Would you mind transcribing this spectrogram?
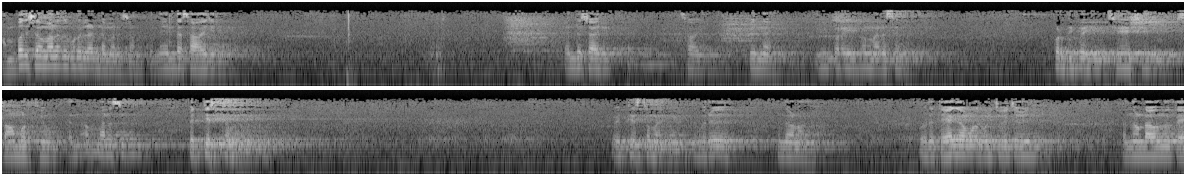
അമ്പത് ശതമാനത്തിൽ കൂടുതൽ എന്റെ മനസ്സാണ്. പിന്നെ എന്റെ സാഹചര്യം. എന്റെ സാരി- സാഹചര്യം പിന്നെ ഈ പറയുന്ന മനസ്സിന് പ്രതിഭയും ശേഷിയും സാമർഥ്യവും എല്ലാം മനസ്സിന് വ്യത്യസ്തമാണ്. വ്യത്യസ്തമായിരിക്കും ഒരു എന്താണ്? ഒരു തേങ്ങ നമ്മൾ കുഴിച്ചു വെച്ച് കഴിഞ്ഞു എന്നുണ്ടാകുന്ന തേ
